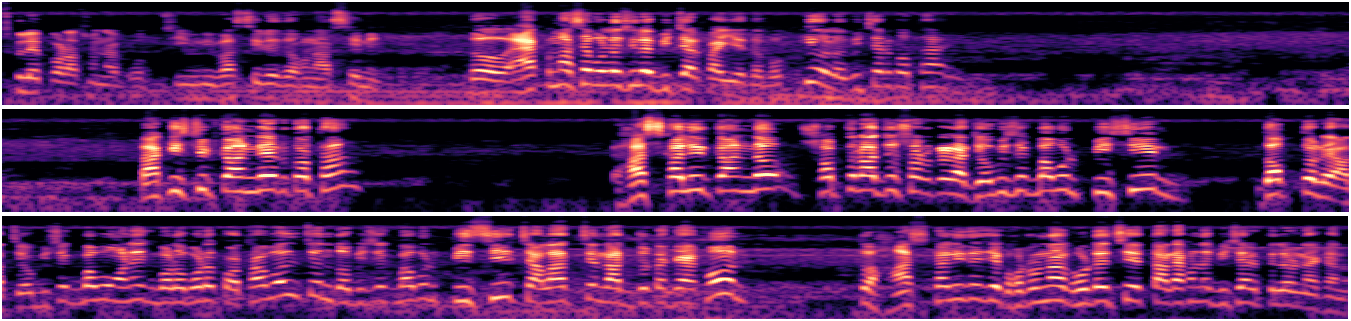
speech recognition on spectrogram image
স্কুলে পড়াশোনা করছি ইউনিভার্সিটি তখন আসেনি। তো এক মাসে বলেছিল বিচার পাইয়ে দেবো। কী হলো বিচার কোথায়? পাকি স্ট্রিট কাণ্ডের কথা? হাঁসখালির কাণ্ড সব তো রাজ্য সরকার আছে অভিষেকবাবুর পিসির দপ্তরে আছে। অভিষেকবাবু অনেক বড় বড় কথা বলছেন, তো অভিষেক বাবুর পিসি চালাচ্ছেন রাজ্যটাকে এখন। তো হাঁসখালিতে যে ঘটনা ঘটেছে, তার এখনও বিচার পেল না কেন?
